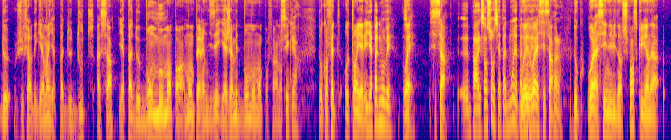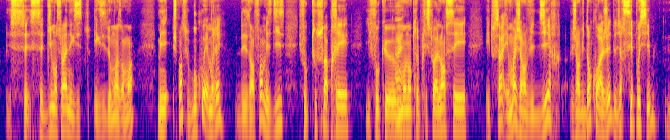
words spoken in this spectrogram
de je vais faire des gamins, il n'y a pas de doute à ça. Il n'y a pas de bon moment. Par... Mon père, il me disait, il n'y a jamais de bon moment pour faire un enfant. c'est clair. Donc en fait, autant y Il aller. n'y a pas de mauvais. Ouais, c'est ça. Euh, par extension, s'il n'y a pas de bon, il n'y a pas Ouais, de mauvais. ouais, c'est ça. Voilà. Donc voilà, c'est une évidence. Je pense qu'il y en a. Cette dimension-là n'existe existe de moins en moins. Mais je pense que beaucoup aimeraient des enfants, mais se disent il faut que tout soit prêt, il faut que Ouais. mon entreprise soit lancée et tout ça. Et moi, j'ai envie de dire, j'ai envie d'encourager, de dire c'est possible, Mm.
